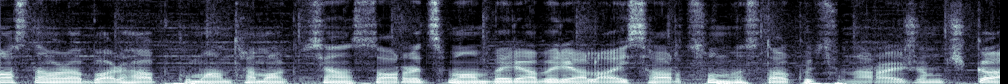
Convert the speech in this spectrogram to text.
մասնավորաբար հապկում անդամակցության սառեցման վերաբերյալ այս հարցում հստակություն առայժմ չկա,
